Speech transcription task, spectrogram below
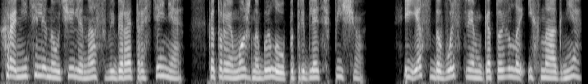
Хранители научили нас выбирать растения, которые можно было употреблять в пищу, и я с удовольствием готовила их на огне,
